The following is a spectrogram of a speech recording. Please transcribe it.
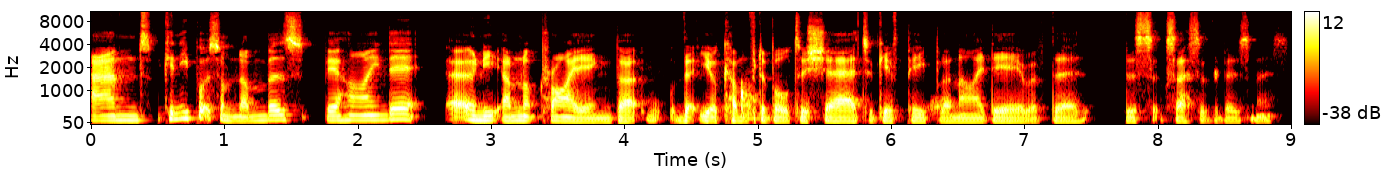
And can you put some numbers behind it? Only I'm not trying, but that you're comfortable to share to give people an idea of the the success of the business.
